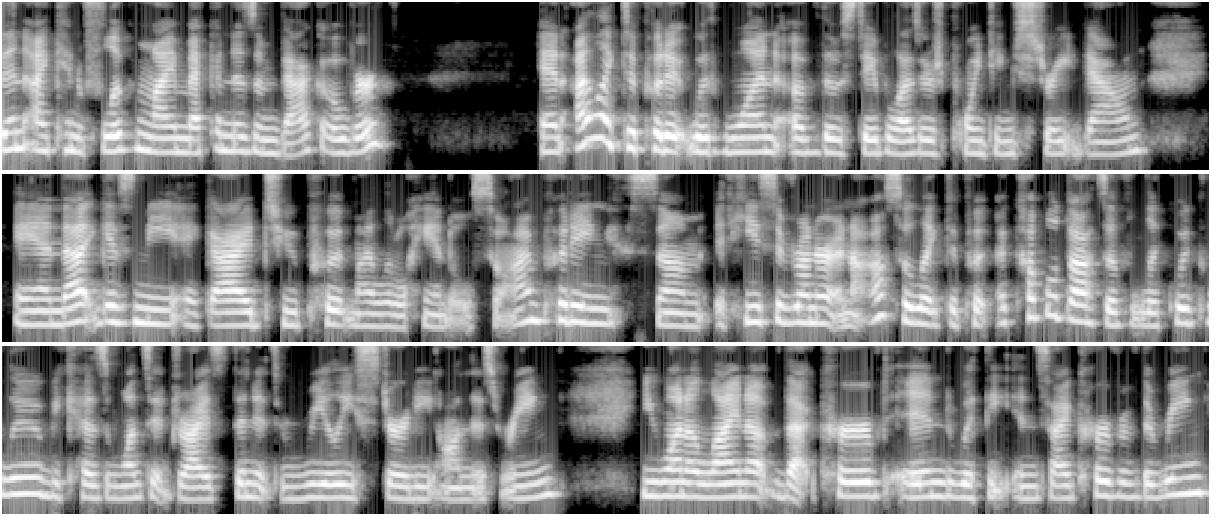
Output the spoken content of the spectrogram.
Then I can flip my mechanism back over and I like to put it with one of those stabilizers pointing straight down and that gives me a guide to put my little handles. So I'm putting some adhesive runner and I also like to put a couple dots of liquid glue because once it dries then it's really sturdy on this ring. You want to line up that curved end with the inside curve of the ring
